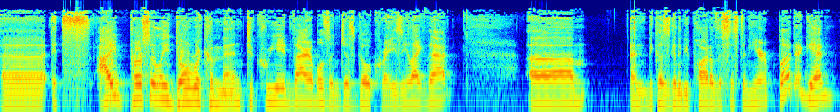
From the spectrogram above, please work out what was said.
uh, it's I personally don't recommend to create variables and just go crazy like that. Um, and because it's going to be part of the system here. But again,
